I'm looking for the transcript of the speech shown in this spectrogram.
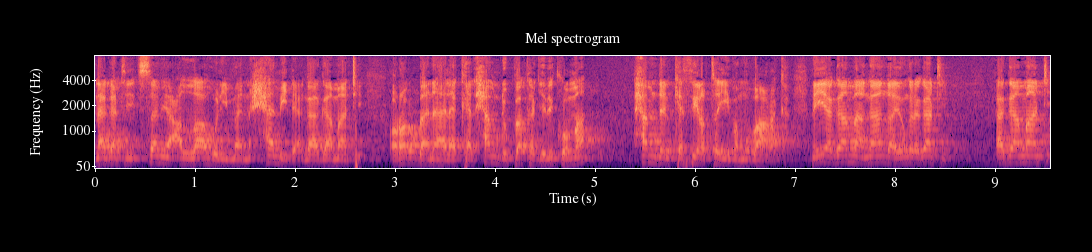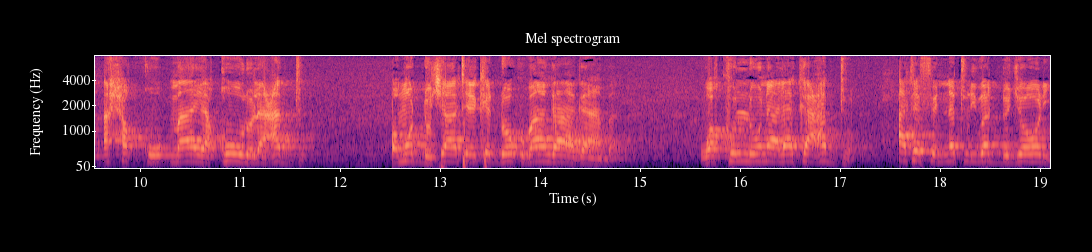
naga nti samia allahu liman hamida. Ngaagamba nti rabbana laka lhamdu paka gyebikoma hamdan kathira tayiba mubaraka. Naye yagamba nga nga ayongeraga nti agamba nti ahaqu ma yaqulu labdu omuddu kyatekeddwa okubanga agamba wakulluna laka abdu. Ate fenna tuli baddu gyoli.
